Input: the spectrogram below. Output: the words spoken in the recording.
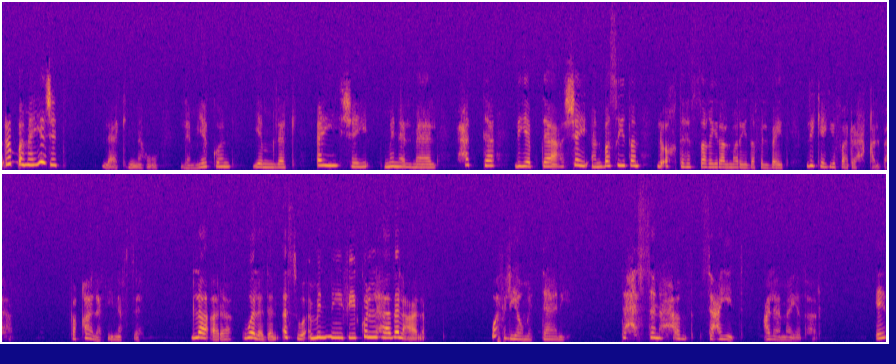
ربما يجد لكنه لم يكن يملك أي شيء من المال حتى ليبتاع شيئا بسيطا لأخته الصغيرة المريضة في البيت لكي يفرح قلبها. فقال في نفسه لا أرى ولدا أسوأ مني في كل هذا العالم. وفي اليوم الثاني تحسن حظ سعيد على ما يظهر إذ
